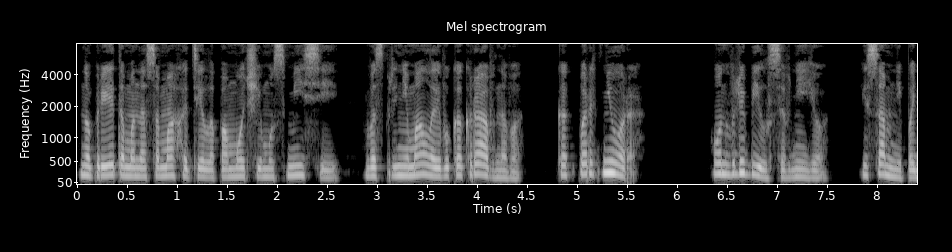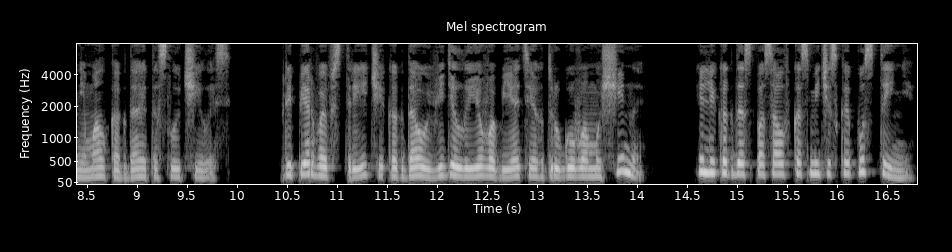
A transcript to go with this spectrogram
но при этом она сама хотела помочь ему с миссией, воспринимала его как равного, как партнера, он влюбился в нее и сам не понимал, когда это случилось. При первой встрече, когда увидел ее в объятиях другого мужчины? Или когда спасал в космической пустыне?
